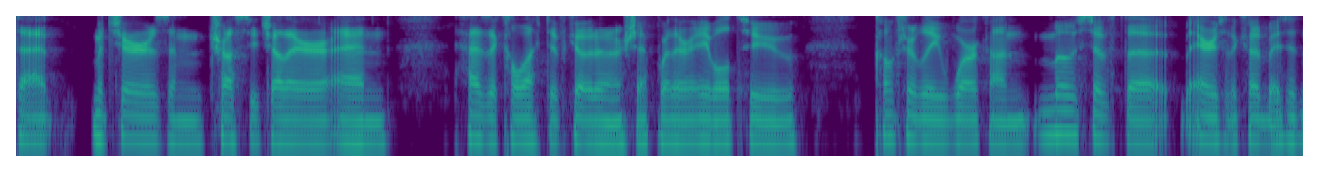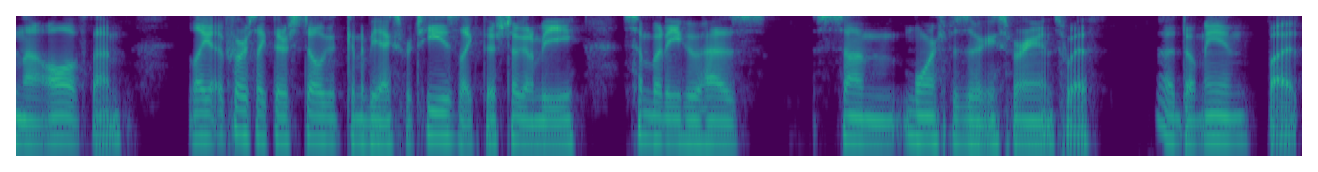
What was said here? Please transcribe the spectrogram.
that matures and trusts each other and has a collective code ownership where they're able to comfortably work on most of the areas of the code base, if not all of them. Like, of course, like there's still going to be expertise. Like, there's still going to be somebody who has some more specific experience with a domain, but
